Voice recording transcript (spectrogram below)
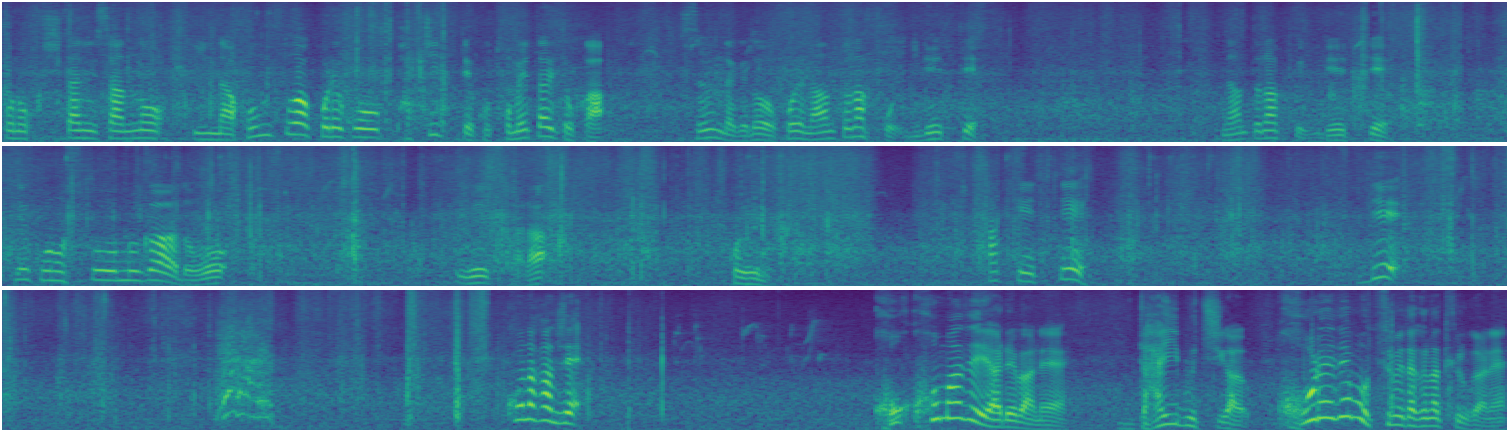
この串谷さんのインナー本当はこれこうパチってこう止めたりとかするんだけどこれなんとなくこう入れてなんとなく入れてでこのストームガードを上からこういうふうにかけてでこんな感じでここまでやればねだいぶ違う。これでも冷たくなってくるからね。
